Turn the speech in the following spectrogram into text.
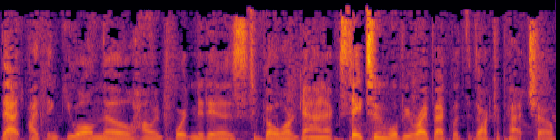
that I think you all know how important it is to go organic. Stay tuned. We'll be right back with the Dr. Pat Show.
